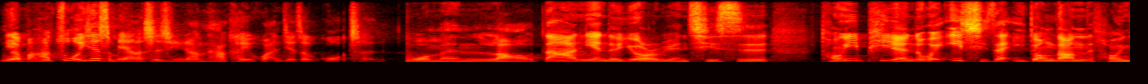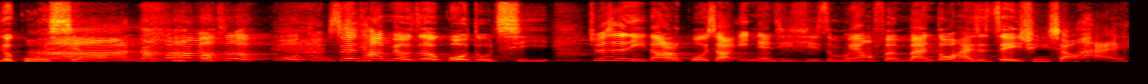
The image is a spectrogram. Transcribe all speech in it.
你有帮他做一些什么样的事情，让他可以缓解这个过程？我们老大念的幼儿园，其实同一批人都会一起在移动到同一个国小。啊，难怪他没有这个过渡期，所以他没有这个过渡期，就是你到了国小一年级，其实怎么样分班都还是这一群小孩。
